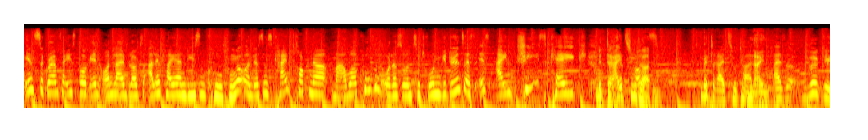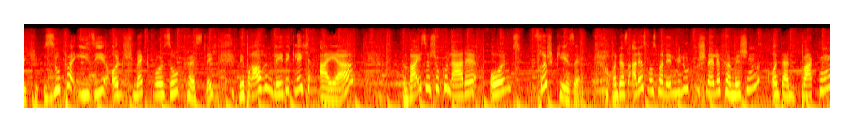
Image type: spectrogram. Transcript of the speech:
Instagram, Facebook, in Online-Blogs, alle feiern diesen Kuchen. Und es ist kein trockener Marmorkuchen oder so ein Zitronengedöns. Es ist ein Cheesecake. Mit drei. Zutaten. Mit drei Zutaten. Nein. Also wirklich super easy und schmeckt wohl so köstlich. Wir brauchen lediglich Eier, weiße Schokolade und Frischkäse. Und das alles muss man in Minutenschnelle vermischen und dann backen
